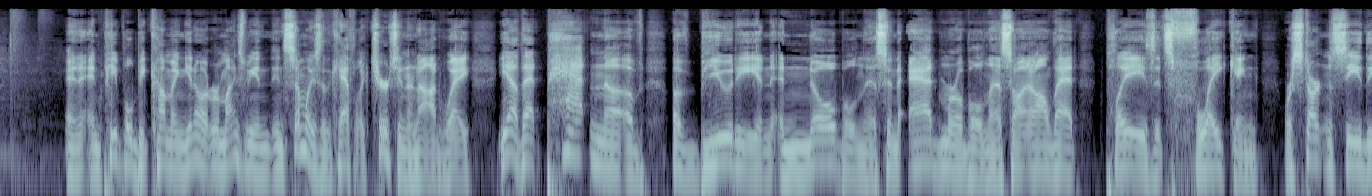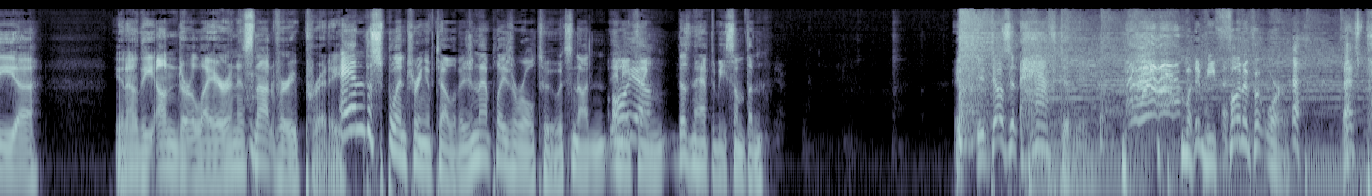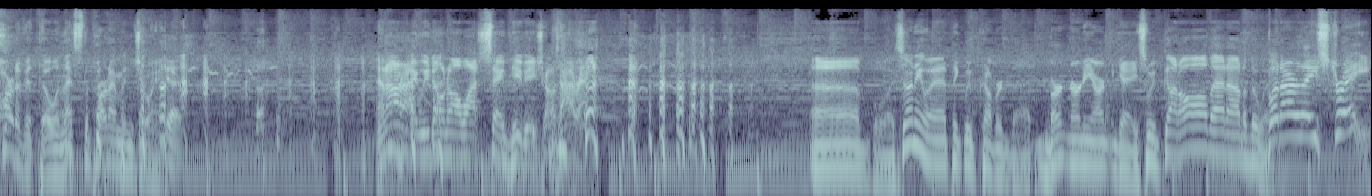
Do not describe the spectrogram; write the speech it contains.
and and people becoming, you know, it reminds me in, in some ways of the Catholic Church in an odd way. Yeah, that patina of of beauty and, and nobleness and admirableness and all that plays. It's flaking. We're starting to see the. Uh, you know the underlayer, and it's not very pretty. And the splintering of television that plays a role too. It's not anything. Oh, yeah. Doesn't have to be something. It, it doesn't have to be, but it'd be fun if it were. That's part of it, though, and that's the part I'm enjoying. Yes. And all right, we don't all watch the same TV shows. All right. Uh, boy. So anyway, I think we've covered that. Bert and Ernie aren't gay, so we've got all that out of the way. But are they straight?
